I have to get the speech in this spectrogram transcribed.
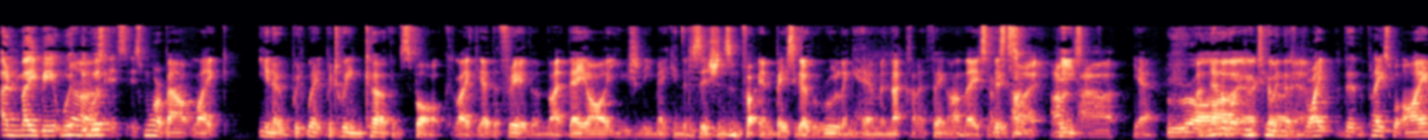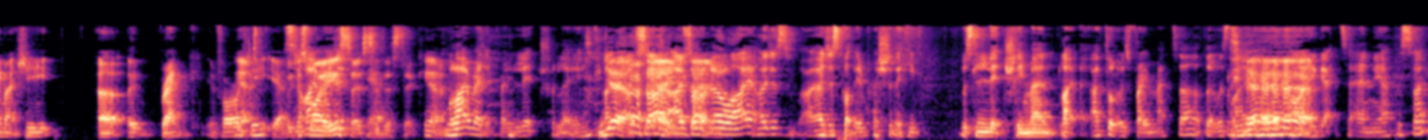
And maybe it, w- no, it was it's it's more about like you know between, between Kirk and Spock, like yeah, the three of them, like they are usually making the decisions and, and basically overruling him and that kind of thing, aren't they? So this He's time like, I'm in he's power. yeah. Right, I've never got you two in the okay. right the, the place where I am actually uh, rank Yeah, authority. Yeah, which so is I why he is so it- sadistic. Yeah. Well, I read it very literally. Yeah, same, I same. don't know why. I just, I just got the impression that he was literally meant. Like, I thought it was very meta. That was like, Yeah. how you get to end the episode.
